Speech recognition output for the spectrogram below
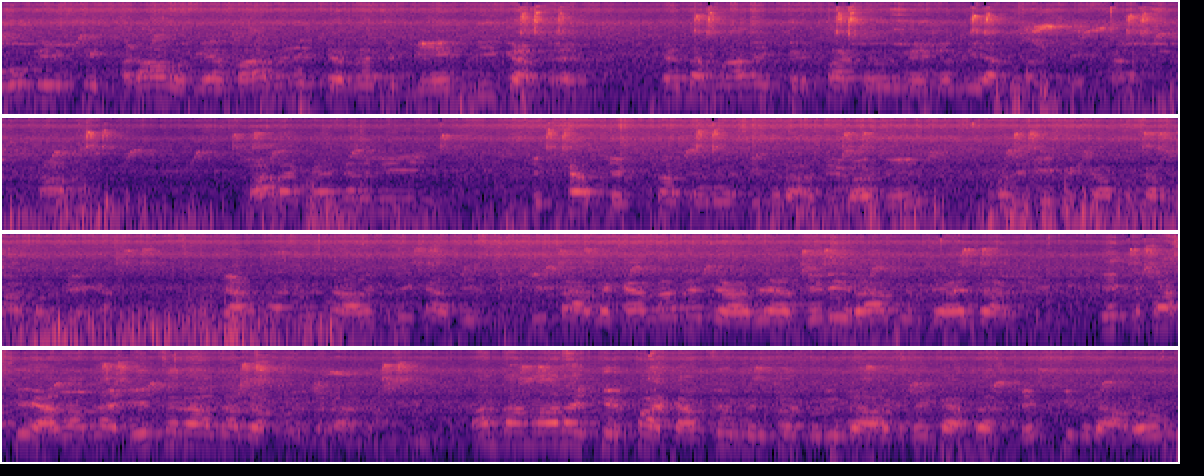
ਉਹ ਵੇਖ ਕੇ ਖੜਾ ਹੋ ਗਿਆ। ਮਹਾਰਾਜ ਦੇ ਚਰਨਾਂ 'ਚ ਬੇਨਤੀ ਕਰਦਾ ਕਹਿੰਦਾ, ਮਹਾਰਾਜ, ਕਿਰਪਾ ਕਰੋ, ਮੈਨੂੰ ਵੀ ਆਪਣਾ ਸਿੱਖਾ ਹਾਂ ਮਹਾਰਾਜ ਕਹਿੰਦੇ ਨੇ ਵੀ ਸਿੱਖਿਆ ਸਿੱਖ ਤਾਂ ਤੈਨੂੰ ਅਸੀਂ ਬਣਾ ਦੇਵਾਂਗੇ ਪਰ ਇੱਕ ਕੰਮ ਕਰਨਾ ਪਵੇਗਾ ਜਾਂ ਤਾਂ ਦੇ ਘਰ ਦੀ ਸਿੱਖੀ ਧਾਰਨ ਕਰਨਾ ਤੇ ਜਾਂ ਜਿਹੜੇ ਰਾਹ ਨੂੰ ਤੈਅ ਜਾ ਇੱਕ ਪਾਸੇ ਆ ਜਾਂਦਾ, ਇੱਧਰ ਆ ਜਾਂਦਾ, ਉੱਧਰ ਆ ਜਾਂਦਾ। ਆਂਦਾ ਮਹਾਰਾਜ, ਕਿਰਪਾ ਕਰ ਦਿਓ, ਮੈਨੂੰ ਤਾਂ ਗੁਰੂ ਨਾਨਕ ਦੇ ਘਰ ਦਾ ਸਿੱਖ ਬਣਾ ਲਓ।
